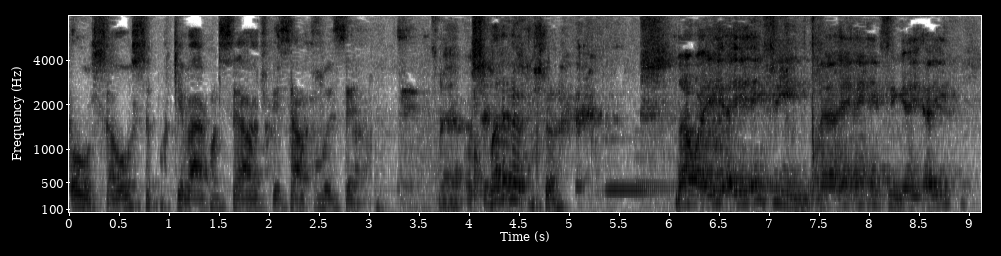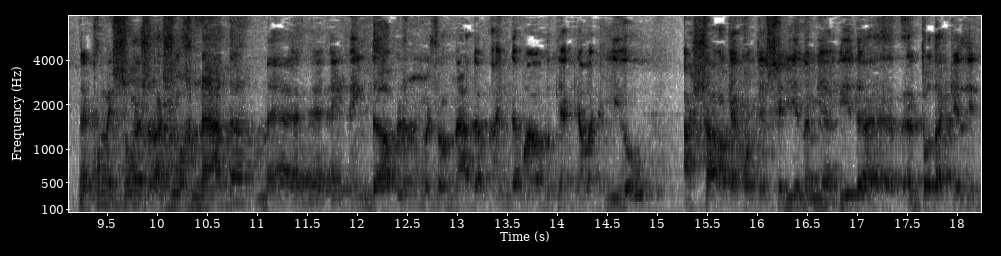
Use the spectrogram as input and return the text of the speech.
ouça, ouça porque vai acontecer algo especial com você. É, Manda meu pastor. Não, aí, aí enfim, né, enfim, aí, aí né, começou a jornada né, em Dublin, uma jornada ainda maior do que aquela que eu achava que aconteceria na minha vida, é, é, toda aquele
